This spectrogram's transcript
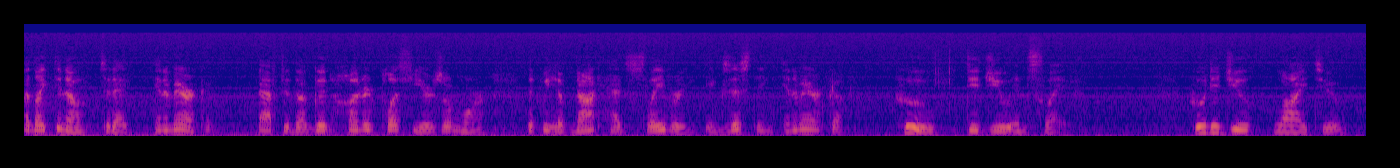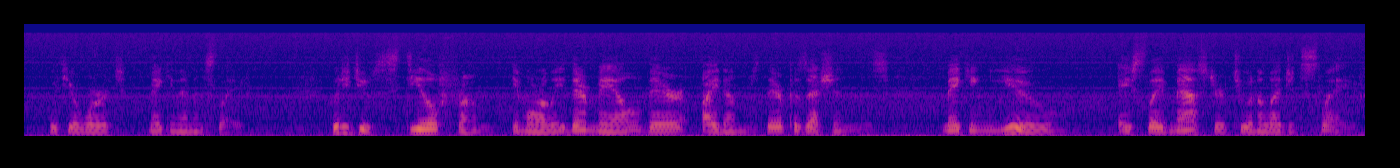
I'd like to know today in America, after the good hundred plus years or more that we have not had slavery existing in America, who did you enslave? Who did you lie to with your words, making them enslaved? Who did you steal from immorally their mail, their items, their possessions, making you a slave master to an alleged slave?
